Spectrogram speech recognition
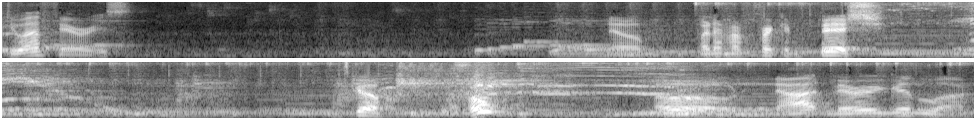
Do I have fairies? No, but I have a freaking fish. Let's go. Oh! Oh, not very good luck.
